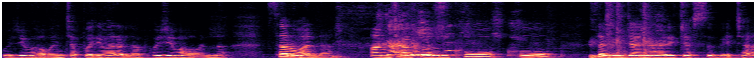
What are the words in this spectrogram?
फौजी भावांच्या परिवाराला फौजी भावांना सर्वांना आमच्याकडून खूप खूप सव्वीस जानेवारीच्या शुभेच्छा.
